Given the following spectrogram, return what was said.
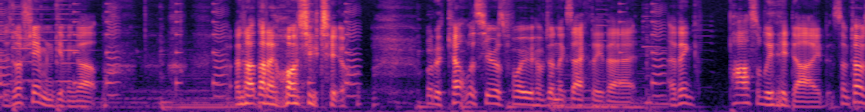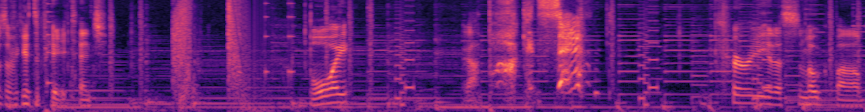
There's no shame in giving up. not that I want you to. But countless heroes before you have done exactly that. I think possibly they died. Sometimes I forget to pay attention. Boy, I got pocket sand! Curry and a smoke bomb.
